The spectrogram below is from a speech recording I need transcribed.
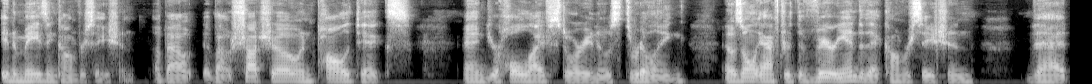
an amazing conversation about about shot show and politics and your whole life story, and it was thrilling. And it was only after the very end of that conversation that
